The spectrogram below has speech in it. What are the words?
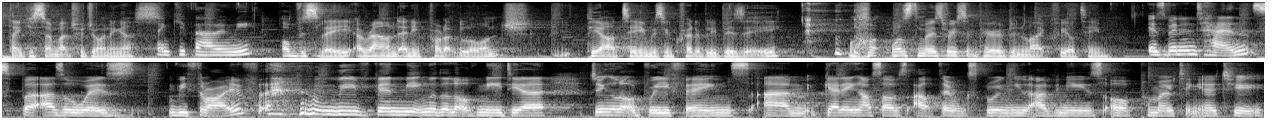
thank you so much for joining us. Thank you for having me. Obviously, around any product launch, PR team is incredibly busy. What's the most recent period been like for your team? It's been intense, but as always, we thrive. We've been meeting with a lot of media, doing a lot of briefings, um, getting ourselves out there and exploring new avenues of promoting Ear 2.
